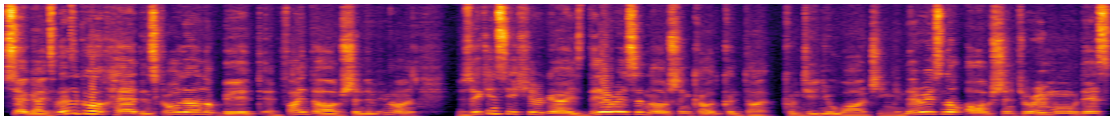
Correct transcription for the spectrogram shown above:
So yeah, guys, let's go ahead and scroll down a bit and find the option that we want. As you can see here, guys, there is an option called continue watching, and there is no option to remove this,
